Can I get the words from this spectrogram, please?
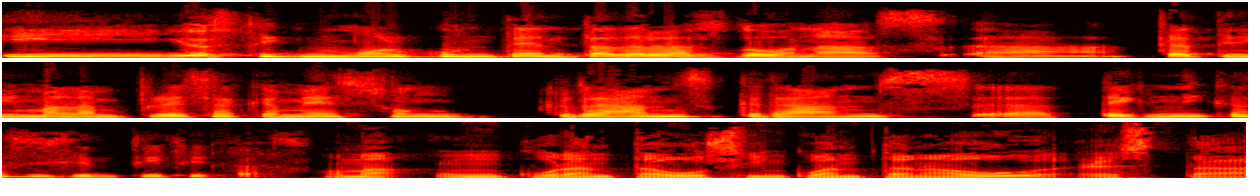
I jo estic molt contenta de les dones eh, que tenim a l'empresa, que a més són grans, grans eh, tècniques i científiques. Home, un 41-59 està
